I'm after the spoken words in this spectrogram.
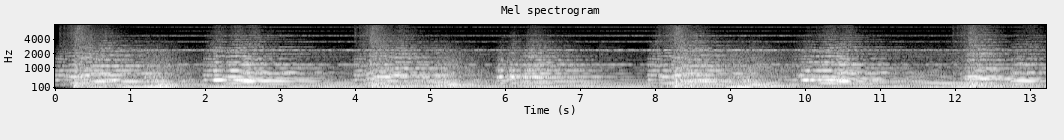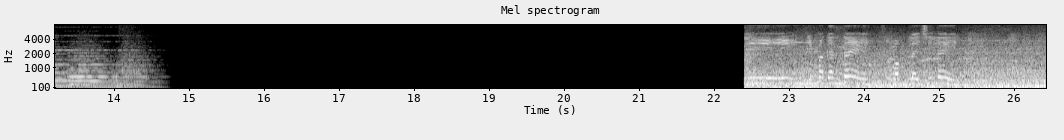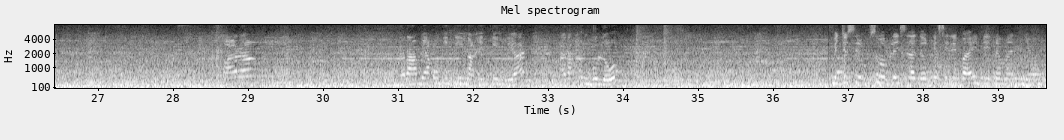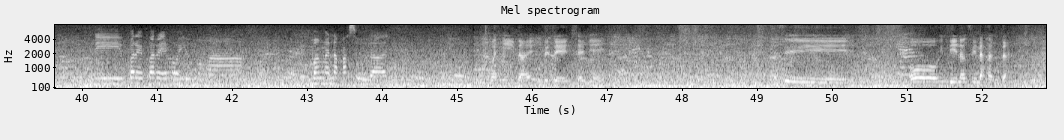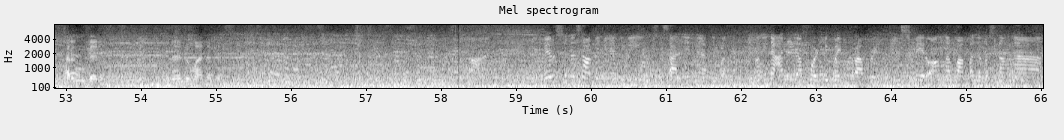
Maganda eh. Sumablay sila eh. Parang marami naintindihan. Parang ang gulo. medyo sumablay sila doon kasi di ba hindi naman yung hindi pare-pareho yung mga mga nakasulat. Yun. mahina yung ebidensya niya eh. Kasi, o hindi lang sila handa. Parang gano'n. Ang lumalabas. Properties, pero ang napapalabas lang na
